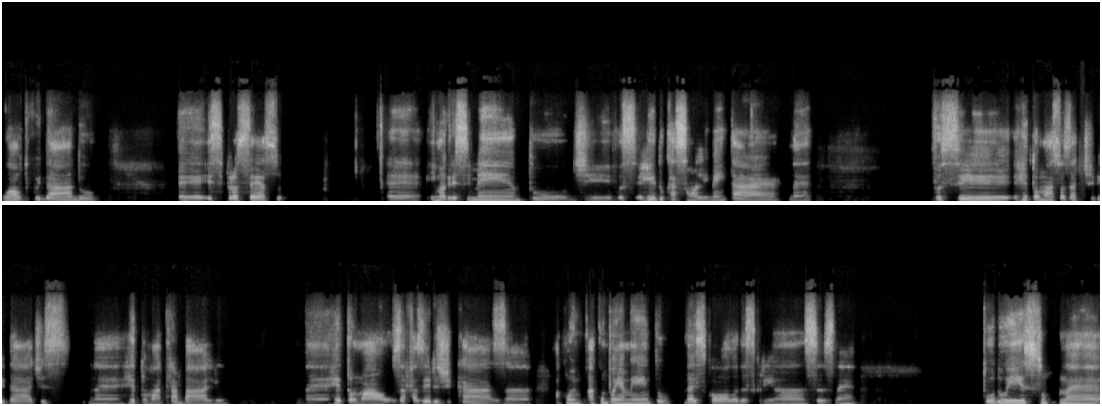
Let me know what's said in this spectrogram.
O autocuidado, é, esse processo é, emagrecimento, de você, reeducação alimentar, né? Você retomar suas atividades, né? Retomar trabalho, né? Retomar os afazeres de casa, acompanhamento da escola das crianças, né? Tudo isso, né?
